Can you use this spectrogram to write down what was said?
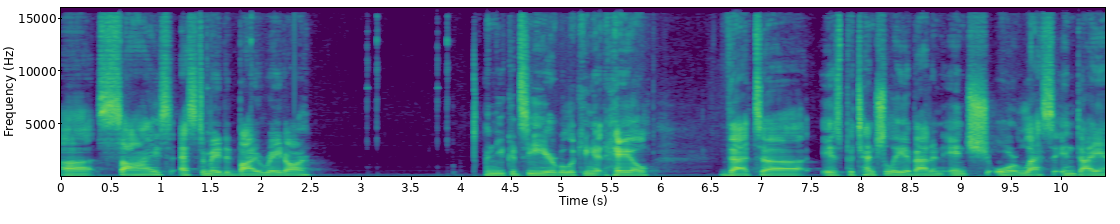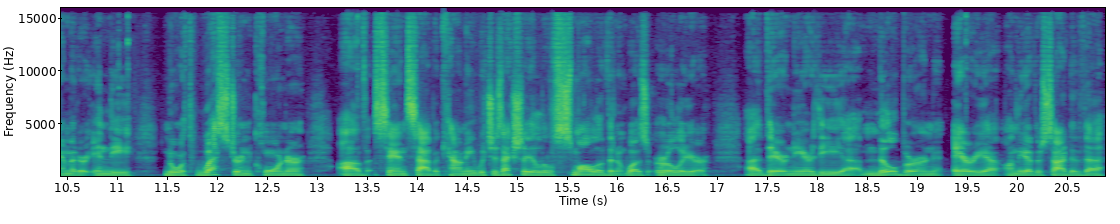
uh, size estimated by radar. And you can see here we're looking at hail that uh, is potentially about an inch or less in diameter in the northwestern corner of San Saba County, which is actually a little smaller than it was earlier uh, there near the uh, Milburn area on the other side of the,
